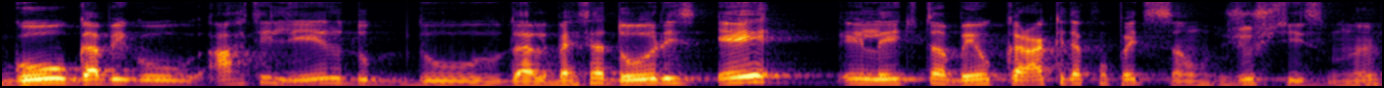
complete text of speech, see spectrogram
Gol, Gabigol, artilheiro do, do da Libertadores e eleito também o craque da competição. Justíssimo, né?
